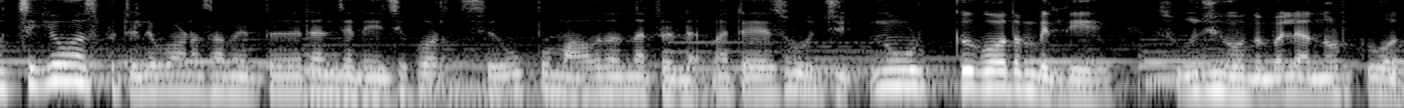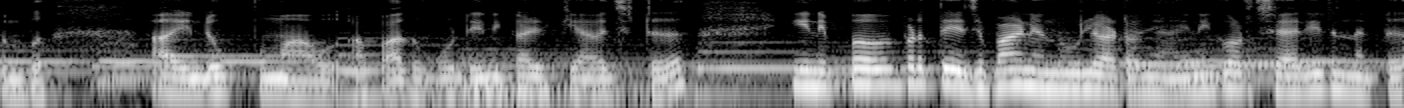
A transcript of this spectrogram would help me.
ഉച്ചയ്ക്ക് ഹോസ്പിറ്റലിൽ പോണ സമയത്ത് രഞ്ജനേജി കുറച്ച് ഉപ്പുമാവ് തന്നിട്ടുണ്ട്. മറ്റേ സൂചി നുറുക്ക് ഗോതമ്പില്ലേ? സൂചി ഗോതമ്പല്ല നുറുക്ക് ഗോതമ്പ്. അതിന്റെ ഉപ്പുമാവ്. അപ്പോൾ അതും കൂടി ഇനി കഴിക്കാൻ വെച്ചിട്ട്. ഇനിയിപ്പോൾ പ്രത്യേകിച്ച് പണിയൊന്നുമില്ല കേട്ടോ. ഞാൻ ഇനി കുറച്ച് നേരം ഇരുന്നിട്ട്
